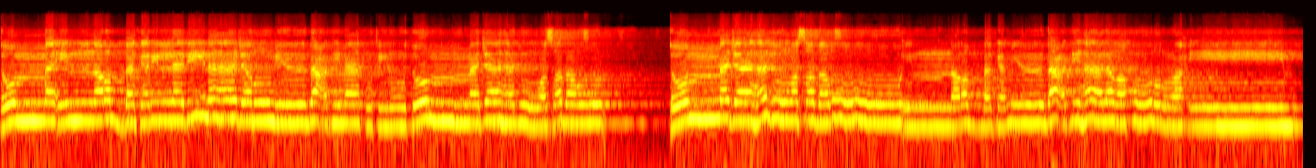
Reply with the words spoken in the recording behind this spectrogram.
ثم إن ربك للذين هاجروا من بعد ما فتنوا ثم جاهدوا وصبروا ثم جاهدوا وصبروا إن ربك من بعدها لغفور رحيم.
